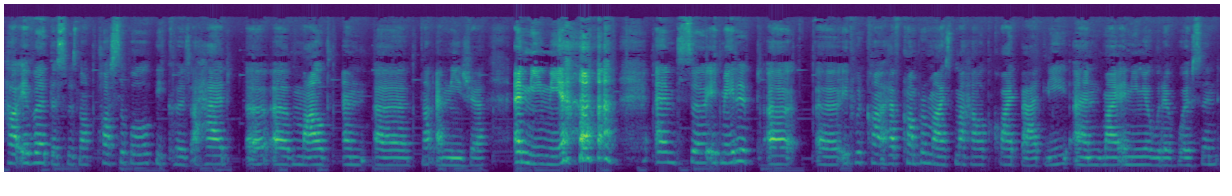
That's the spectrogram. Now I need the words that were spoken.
However, this was not possible because I had a, a mild and uh, not amnesia, anemia, and so it made it. Uh, uh, it would have compromised my health quite badly, and my anemia would have worsened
